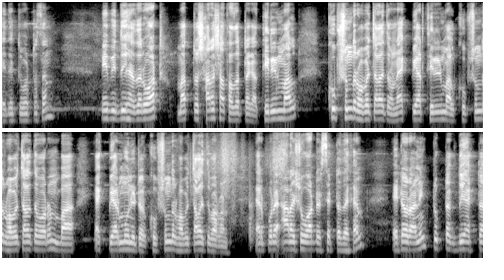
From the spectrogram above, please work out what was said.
এই দেখতে পাচ্ছেন পিবি দুই হাজার ওয়াট মাত্র সাড়ে সাত হাজার টাকা। থ্রির মাল খুব সুন্দরভাবে চালাতে পারবেন। এক পেয়ার থ্রির মাল খুব সুন্দরভাবে চালাতে পারবেন বা এক পেয়ার মনিটর খুব সুন্দরভাবে চালাতে পারবেন। এরপরে আড়াইশো ওয়াটের সেটটা দেখেন। এটাও রানিং টুকটাক দুই একটা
